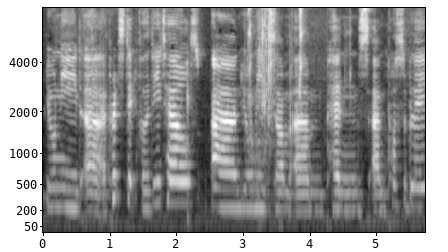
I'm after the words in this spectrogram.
You'll need uh, a Pritt stick for the details and you'll need some um, pens and possibly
